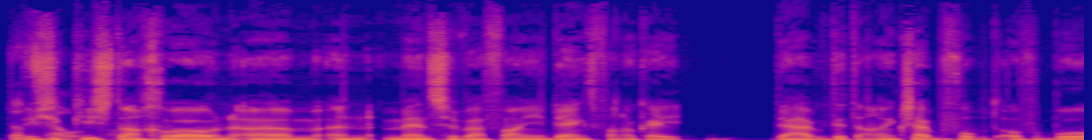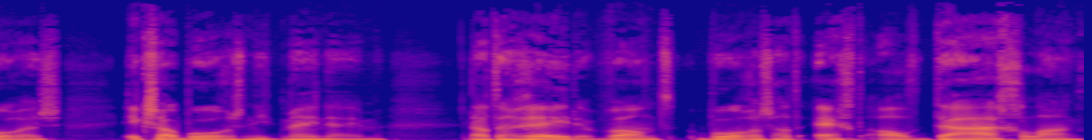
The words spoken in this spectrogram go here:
dus je kiest wel. dan gewoon ehm, een, mensen waarvan je denkt van oké, daar heb ik dit aan. Ik zei bijvoorbeeld over Boris. Ik zou Boris niet meenemen. Dat had een reden, want Boris had echt al dagenlang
